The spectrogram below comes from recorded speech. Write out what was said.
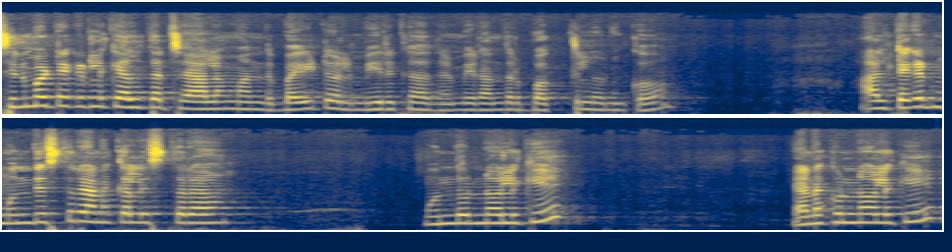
సినిమా టికెట్లకి వెళ్తారు చాలామంది బయట వాళ్ళు మీరు కాదు మీరు అందరు భక్తులు అనుకో. వాళ్ళు టికెట్ ముందు ఇస్తారా వెనకాల ఇస్తారా ముందున్న వాళ్ళకి వెనకున్న వాళ్ళకి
